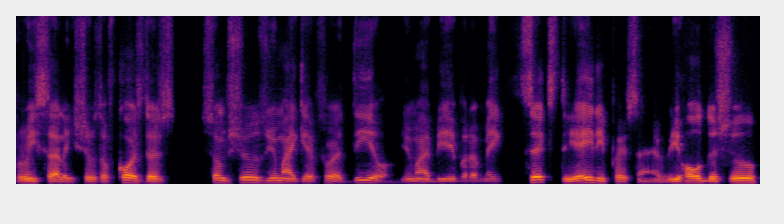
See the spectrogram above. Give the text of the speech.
reselling shoes. Of course, there's some shoes you might get for a deal. You might be able to make 60, 80%. If you hold the shoe,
